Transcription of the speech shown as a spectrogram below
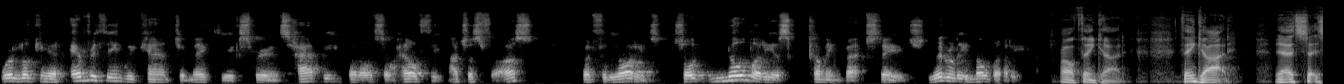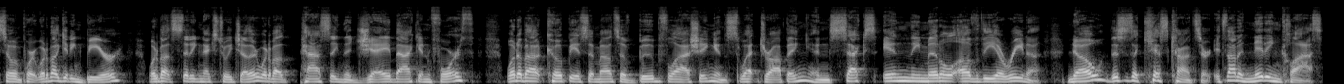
we're looking at everything we can to make the experience happy, but also healthy, not just for us, but for the audience. So nobody is coming backstage, literally nobody. Oh, thank God. Thank God. Yeah, it's, it's, so important. What about getting beer? What about sitting next to each other? What about passing the J back and forth? What about copious amounts of boob flashing and sweat dropping and sex in the middle of the arena? No, this is a Kiss concert. It's not a knitting class.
